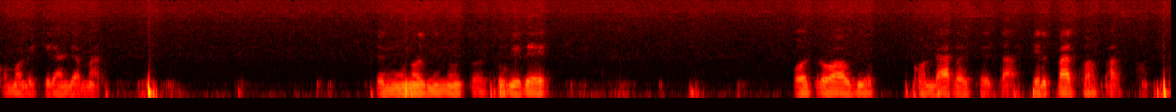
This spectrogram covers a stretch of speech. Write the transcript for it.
como le quieran llamar. En unos minutos subiré otro audio con la receta, el paso a paso.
